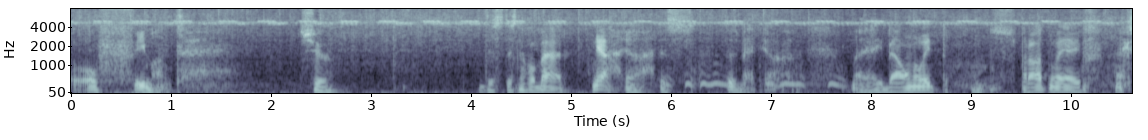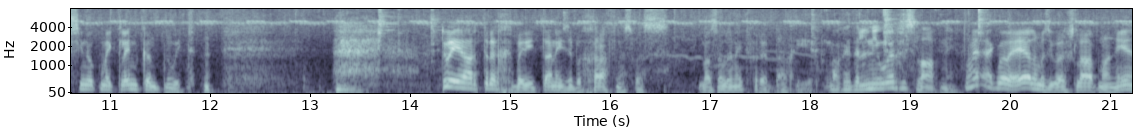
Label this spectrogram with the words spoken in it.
of iemand. Sjoe. Dis dis nogal bad. Ja, ja, dis dis bad ja. Maar hy bel nooit. Ons praat nooit. Ek sien ook my kleinkind nooit. 2 jaar terug by die tannie se begrafnis was was hulle net vir 'n dag hier. Mag het hulle nie oorgeslaap nie. Nee, ek wou hê hulle moes oorslaap, maar nee.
